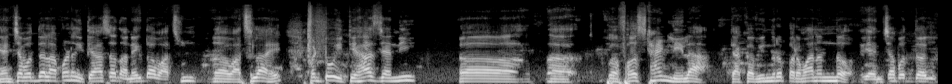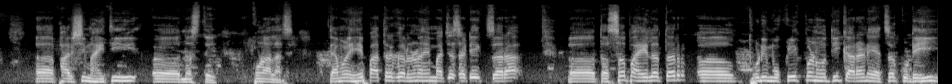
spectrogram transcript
यांच्याबद्दल आपण इतिहासात अनेकदा वाचून वाचला वाचलं आहे. पण तो इतिहास ज्यांनी फर्स्ट हँड लिहिला त्या कवींद्र परमानंद यांच्याबद्दल फारशी माहिती नसते. कोणालाच. त्यामुळे हे पात्र करणं हे माझ्यासाठी एक जरा तसं पाहिलं तर थोडी मोकळीक पण होती कारण याचं कुठेही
